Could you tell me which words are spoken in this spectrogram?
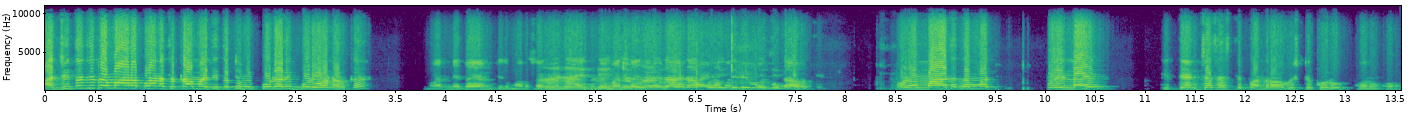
आणि जिथं जिथं मानापानाचं काम आहे तिथं तुम्ही पुढारी बुडवणार का? मान्यता आहे आमची तुम्हाला नाही, सगळ्यांना. नाही म्हणता त्यांच्यामुळे येईल दादा आपण इथे व्यवस्थित आहोत. म्हणून माझं तर मत पहिलं आहे की त्यांच्याच हस्ते पंधरा ऑगस्ट करू. करू करू.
